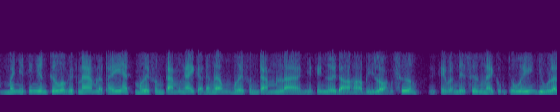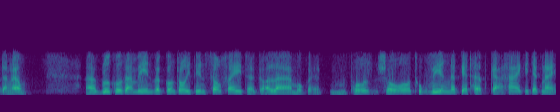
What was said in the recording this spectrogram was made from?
mấy những cái nghiên cứu ở Việt Nam là thấy hết 10% ngay cả đàn ông 10% là những cái người đó họ bị loãng xương. Cái vấn đề xương này cũng chú ý dù là đàn ông. À, glucosamine và chondroitin sulfate à, gọi là một à, thố, số thuốc viên nó kết hợp cả hai cái chất này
